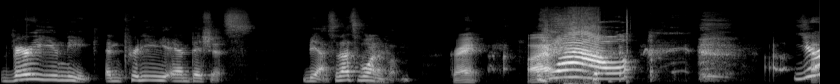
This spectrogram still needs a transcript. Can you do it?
very unique and pretty ambitious. Yeah, so that's one of them. great. All right. Wow. You're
